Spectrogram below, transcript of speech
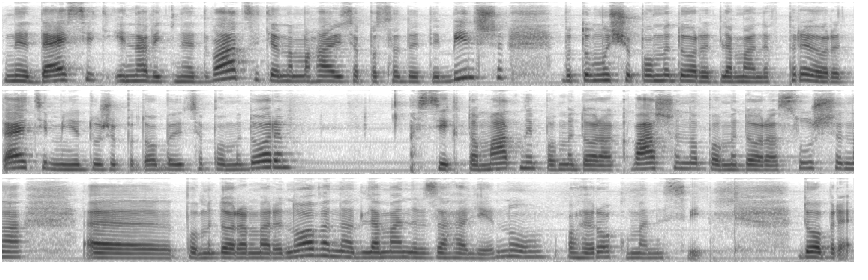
не 10 і навіть не 20, я намагаюся посадити більше, бо тому що помидори для мене в пріоритеті. Мені дуже подобаються помидори. Сік томатний, помидора квашена, помидора сушена, е, помидора маринована. Для мене взагалі, ну, огірок у мене свій. Добре,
